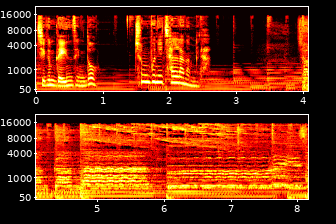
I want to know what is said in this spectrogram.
지금 내 인생도 충분히 찬란합니다. 잠깐만 우리 이제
